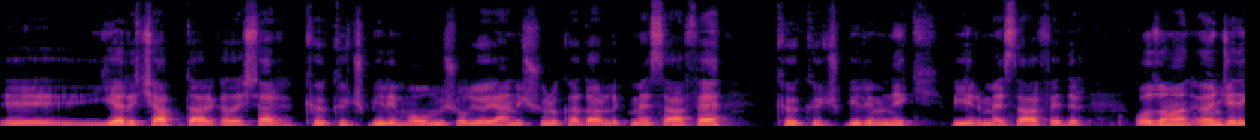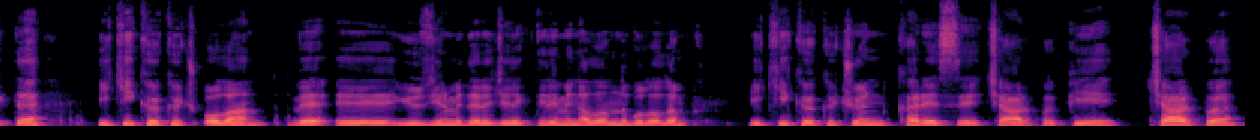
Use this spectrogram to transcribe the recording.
e, yarı çapta arkadaşlar kök 3 birim olmuş oluyor. Yani şu kadarlık mesafe kök 3 birimlik bir mesafedir. O zaman öncelikle 2 kök 3 olan ve e, 120 derecelik dilimin alanını bulalım. 2 kök 3'ün karesi çarpı pi çarpı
